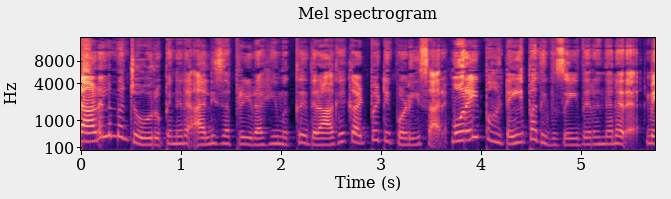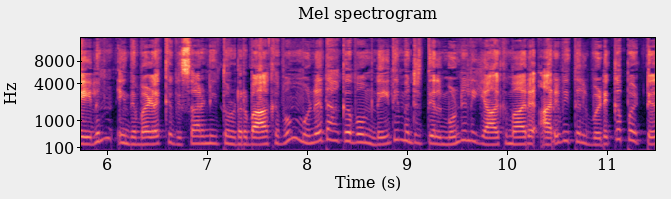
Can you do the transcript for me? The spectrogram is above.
நாடாளுமன்ற உறுப்பினர் அலி சப்ரி ரஹீமுக்கு எதிராக கட்பட்டி போலீசார் முறைப்பாட்டை பதிவு செய்திருந்தனர். மேலும் இந்த வழக்கு விசாரணை தொடர்பாகவும் முன்னதாகவும் நீதிமன்றத்தில் முன்னிலையாகுமாறு அறிவித்தல் விடுக்கப்பட்டு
